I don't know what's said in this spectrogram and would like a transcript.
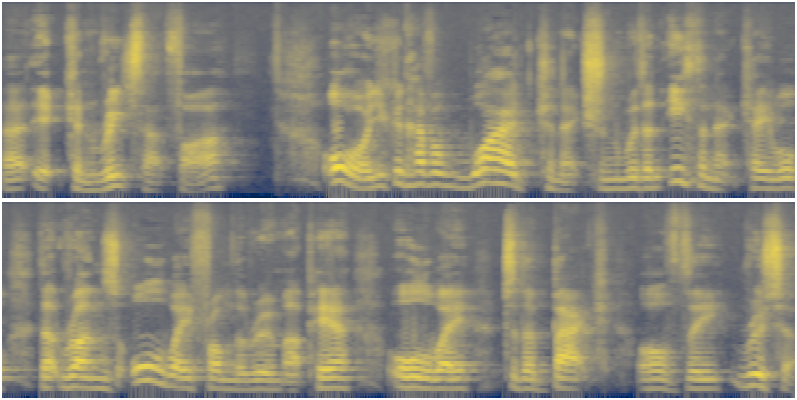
uh, it can reach that far, or you can have a wired connection with an Ethernet cable that runs all the way from the room up here, all the way to the back of the router.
